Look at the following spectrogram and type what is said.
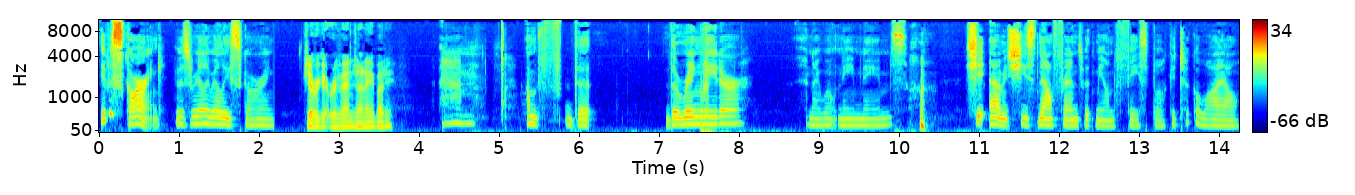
it was scarring. It was really, really scarring. Did you ever get revenge on anybody? Um, I'm f- the the ringleader, and I won't name names. she, um, she's now friends with me on Facebook. It took a while.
